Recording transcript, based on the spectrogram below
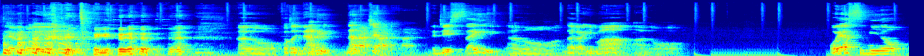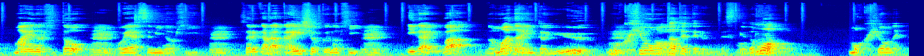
頼ることになるという、あの、ことになる、なっちゃう。はいはいはいで実際、あの、だから今、あの、お休みの前の日とうんお休みの日、うんそれから外食の日うん以外は飲まないという目標を立ててるんですけども、目標ね。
